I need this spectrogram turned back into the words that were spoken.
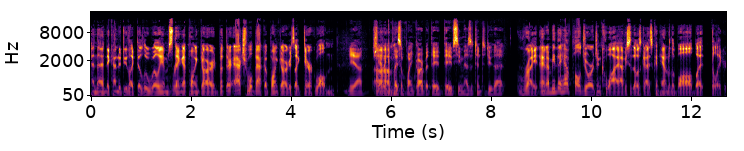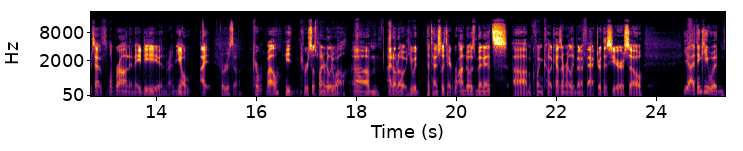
and then they kind of do like the Lou Williams thing at point guard. But their actual backup point guard is like Derrick Walton. Yeah, Shannon Um, can play some point guard, but they they seem hesitant to do that. Right. And I mean, they have Paul George and Kawhi. Obviously, those guys can handle the ball, but the Lakers have LeBron and AD. And, Right. you know, I. Caruso. Car- well, he Caruso's playing really well. Um, I don't know. He would potentially take Rondo's minutes. Um, Quinn Cook hasn't really been a factor this year. So, Yeah, I think he would.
